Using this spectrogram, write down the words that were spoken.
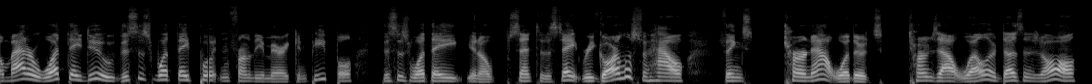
No matter what they do, this is what they put in front of the American people. This is what they, you know, sent to the state, regardless of how things turn out, whether it turns out well or doesn't at all.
